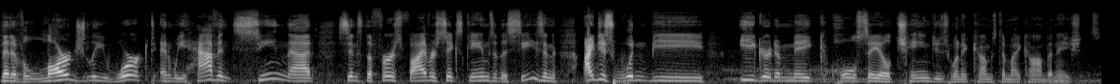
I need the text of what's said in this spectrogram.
that have largely worked, and we haven't seen that since the first five or six games of the season, I just wouldn't be eager to make wholesale changes when it comes to my combinations.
